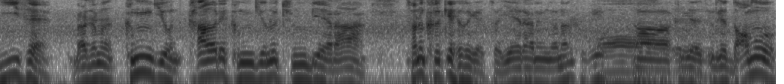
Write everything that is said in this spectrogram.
2세 맞으면 금기운 가을의 금기운을 준비해라. 저는 그렇게 해석했죠. 얘라는 거는 그게 어 그게 우리가 너무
